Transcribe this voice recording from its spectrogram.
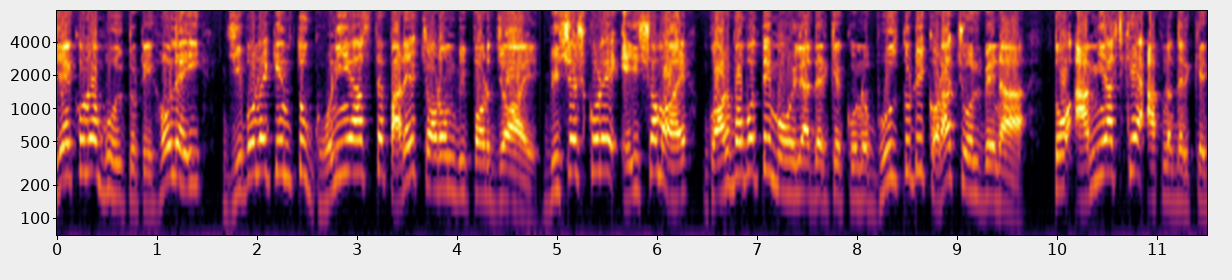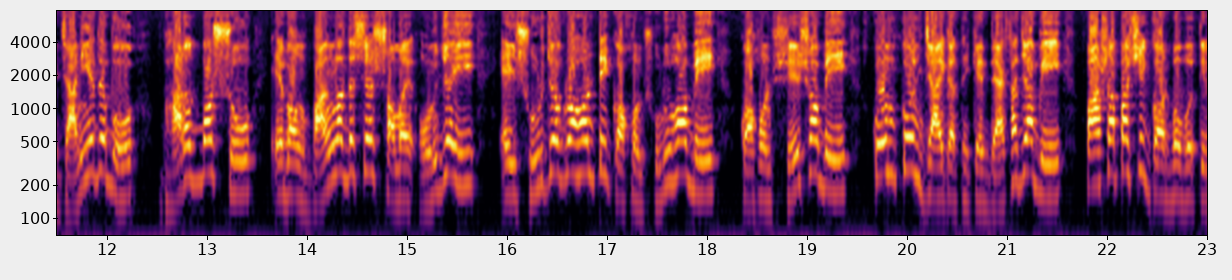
যে কোনো ভুল ত্রুটি হলেই জীবনে কিন্তু ঘনিয়ে আসতে পারে চরম বিপর্যয়। বিশেষ করে এই সময় গর্ভবতী মহিলাদেরকে কোনো ভুল ত্রুটি করা চলবে না। তো আমি আজকে আপনাদেরকে জানিয়ে দেব, ভারতবর্ষ এবং বাংলাদেশের সময় অনুযায়ী এই সূর্যগ্রহণটি কখন শুরু হবে, কখন শেষ হবে, কোন কোন জায়গা থেকে দেখা যাবে, পাশাপাশি গর্ভবতী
